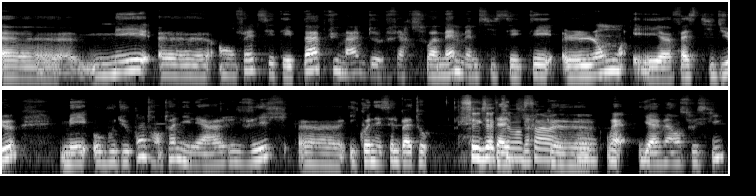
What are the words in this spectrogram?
Euh, mais en fait, c'était pas plus mal de le faire soi-même, même si c'était long et fastidieux. Mais au bout du compte, Antoine, il est arrivé, il connaissait le bateut C'est exactement ça. Que, mm. ouais. il y avait un souci,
